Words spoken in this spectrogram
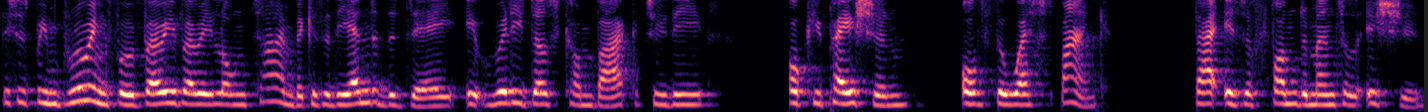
this has been brewing for a very, very long time because at the end of the day, it really does come back to the occupation of the West Bank. That is a fundamental issue.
